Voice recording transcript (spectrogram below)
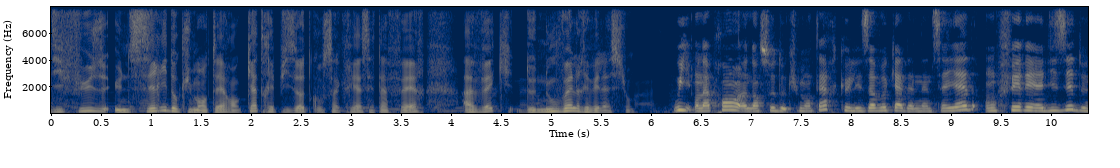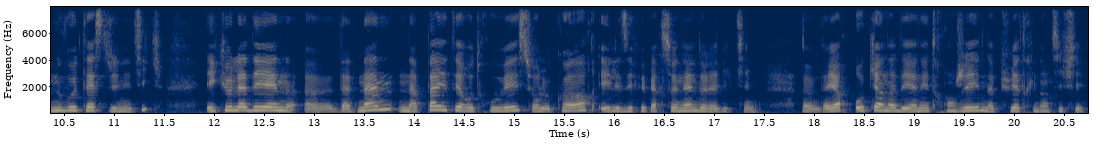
diffuse une série documentaire en quatre épisodes consacrés à cette affaire avec de nouvelles révélations. Oui, on apprend dans ce documentaire que les avocats d'Adnan Sayed ont fait réaliser de nouveaux tests génétiques et que l'ADN euh, d'Adnan n'a pas été retrouvé sur le corps et les effets personnels de la victime. Euh, d'ailleurs, aucun ADN étranger n'a pu être identifié.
